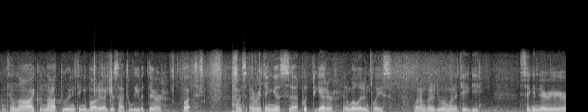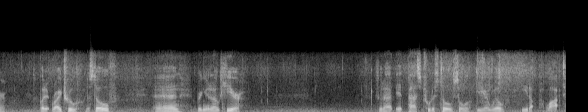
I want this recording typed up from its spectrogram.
until now I could not do anything about it. I just had to leave it there. But once everything is uh, put together and welded in place, what I'm going to do, I'm going to take the secondary air, put it right through the stove, and bring it out here so that it passes through the stove so the air will heat up a lot.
